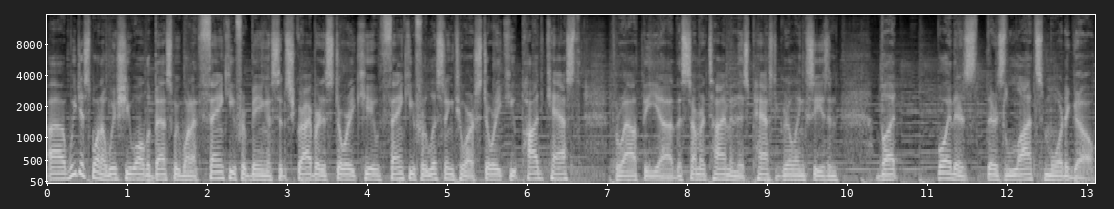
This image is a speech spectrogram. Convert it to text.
uh, we just want to wish you all the best. We want to thank you for being a subscriber to StoryQ. Thank you for listening to our StoryQ podcast throughout the uh, the summertime and this past grilling season. But boy, there's there's lots more to go.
